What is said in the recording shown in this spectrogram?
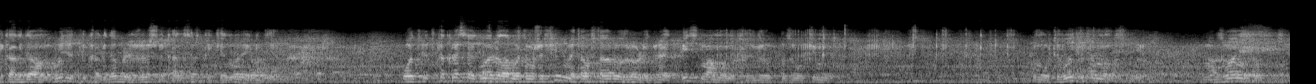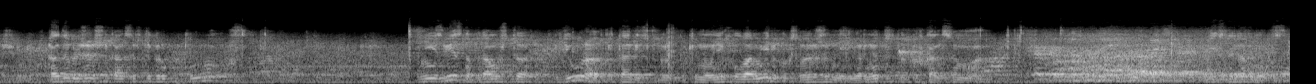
И когда он будет, и когда ближайшие концерты кино, и где. Вот это как раз я говорил об этом же фильме, там вторую роль играет Петя Мамонов из группы «Звуки мира». Вот, и выйдет он осенью. Название Когда ближайшие концерты группы кино? Неизвестно, потому что Юра, гитарист группы кино, уехал в Америку к своей жене и вернется только в конце мая. Если вернется.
